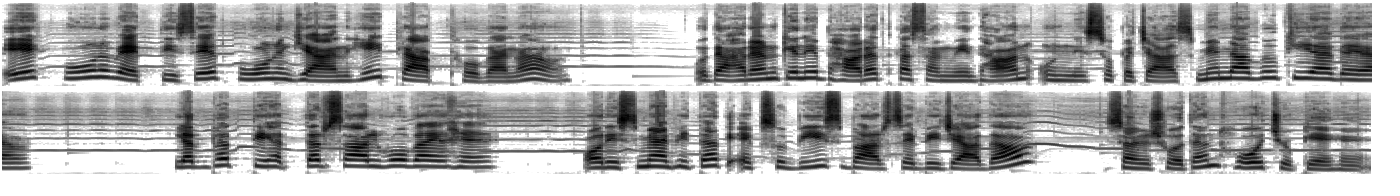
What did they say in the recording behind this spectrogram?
एक पूर्ण व्यक्ति से पूर्ण ज्ञान ही प्राप्त होगा ना? उदाहरण के लिए भारत का संविधान 1950 में लागू किया गया। लगभग तिहत्तर साल हो गए हैं और इसमें अभी तक 120 बार से भी ज़्यादा संशोधन हो चुके हैं।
